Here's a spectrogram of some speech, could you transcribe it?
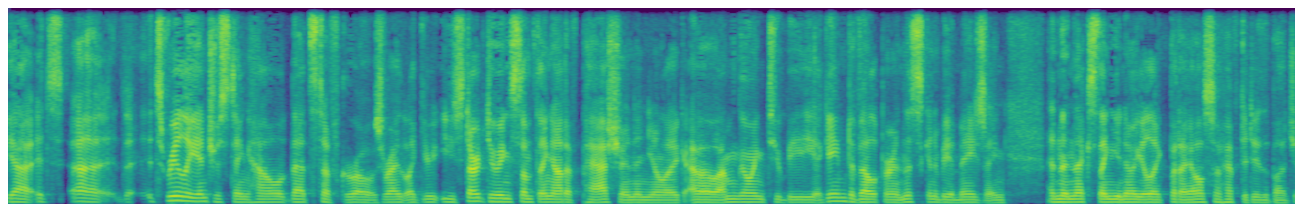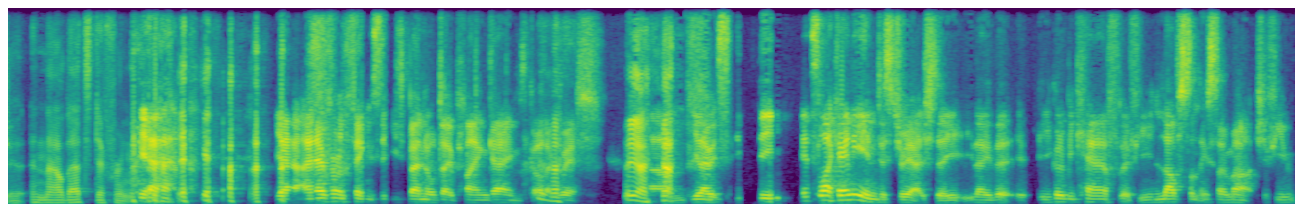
Yeah, it's uh, it's really interesting how that stuff grows, right? Like you you start doing something out of passion, and you're like, oh, I'm going to be a game developer, and this is going to be amazing. And the next thing you know, you're like, but I also have to do the budget, and now that's different. Yeah. Yeah, and everyone thinks that you spend all day playing games. God, I wish. yeah, um, you know, it's the it's like any industry actually. You know that you've got to be careful if you love something so much. If you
